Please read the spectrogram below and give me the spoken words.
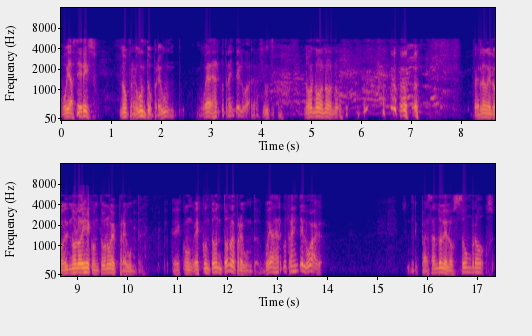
voy a hacer eso. No, pregunto, pregunto. Voy a dejar que otra gente lo haga. No, no, no, no. Perdón, no lo dije con tono de pregunta. Es con, es con tono, tono de pregunta. Voy a dejar que otra gente lo haga. Pasándole los hombros,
